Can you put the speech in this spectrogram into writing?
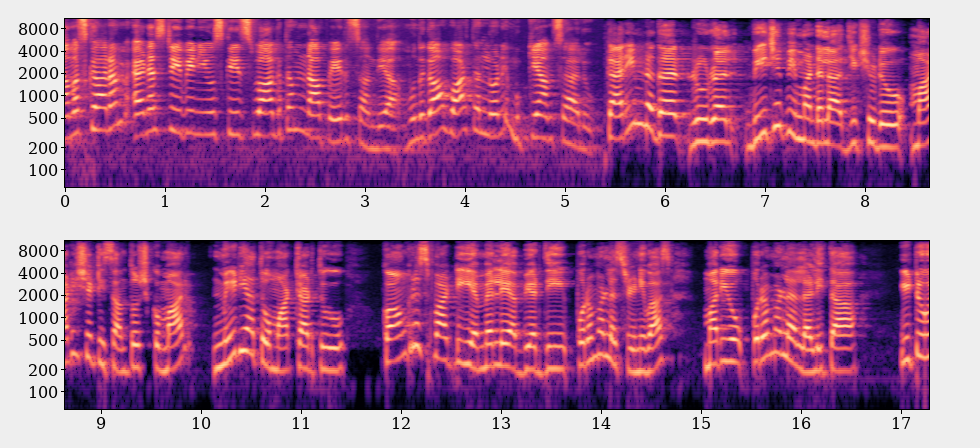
నమస్కారం. ఎన్ఎస్టీవీ న్యూస్కి స్వాగతం. నా పేరు సంధ్య. ముందుగా వార్తల్లోని ముఖ్యాంశాలు. కరీంనగర్ రూరల్ బీజేపీ మండల అధ్యక్షుడు మాడిశెట్టి సంతోష్ కుమార్ మీడియాతో మాట్లాడుతూ కాంగ్రెస్ పార్టీ ఎమ్మెల్యే అభ్యర్థి పురమళ్ళ శ్రీనివాస్ మరియు పురమళ్ళ లలిత ఇటు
